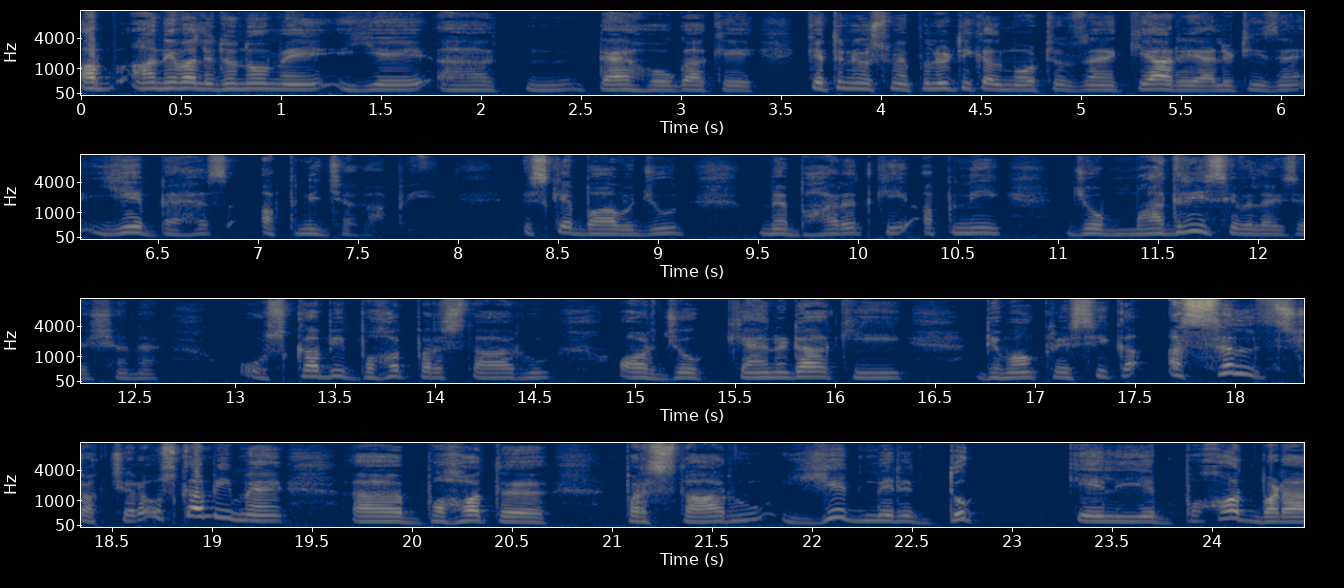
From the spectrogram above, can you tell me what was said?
अब आने वाले दिनों में ये तय होगा कि कितने उसमें पॉलिटिकल मोटिव्स हैं, क्या रियलिटीज़ हैं, ये बहस अपनी जगह पे। इसके बावजूद मैं भारत की अपनी जो मादरी सिविलाइजेशन है उसका भी बहुत परस्तार हूँ और जो कनाडा की डेमोक्रेसी का असल स्ट्रक्चर है उसका भी मैं आ, बहुत प्रस्तार हूँ। ये मेरे दुख के लिए बहुत बड़ा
